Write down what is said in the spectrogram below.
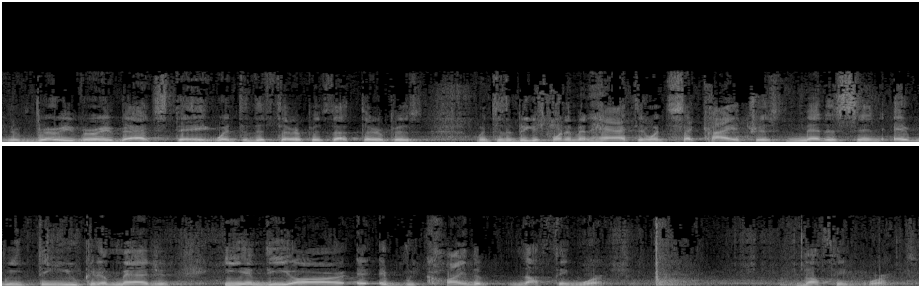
in a very, very bad state. Went to this therapist, that therapist. Went to the biggest one in Manhattan. Went to psychiatrist, medicine, everything you can imagine. EMDR, every kind of, nothing worked. Nothing worked.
